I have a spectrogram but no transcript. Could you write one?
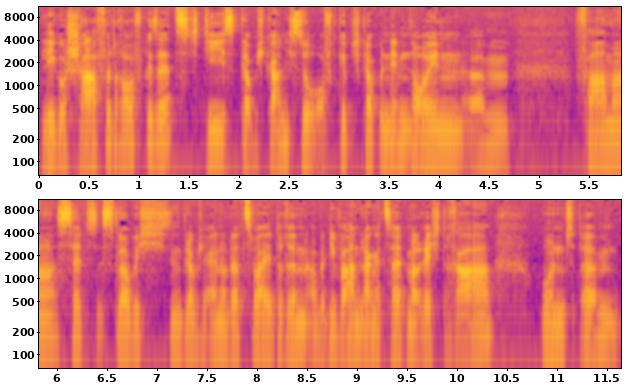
Lego Schafe draufgesetzt, die es glaube ich gar nicht so oft gibt. Ich glaube in dem neuen ähm, Farmer Set ist glaube ich sind glaube ich ein oder zwei drin, aber die waren lange Zeit mal recht rar und ähm,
